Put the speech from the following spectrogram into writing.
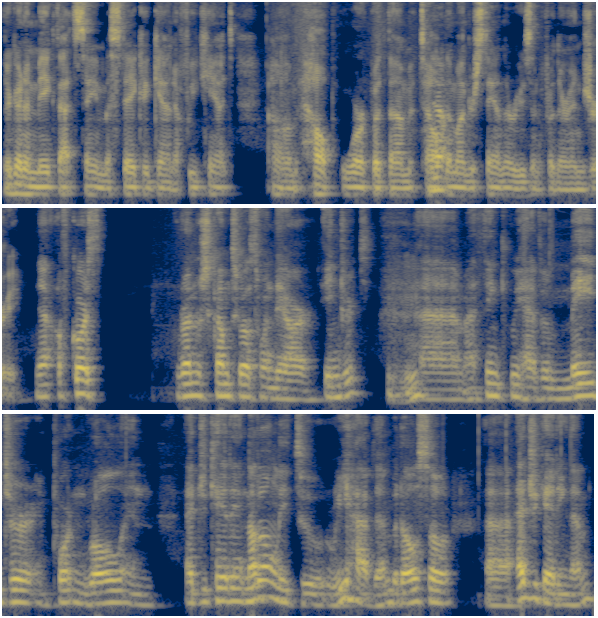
they're going to make that same mistake again if we can't um, help work with them to help yeah. them understand the reason for their injury. Yeah, of course, runners come to us when they are injured. Mm-hmm. Um, I think we have a major important role in educating, not only to rehab them, but also uh, educating them.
